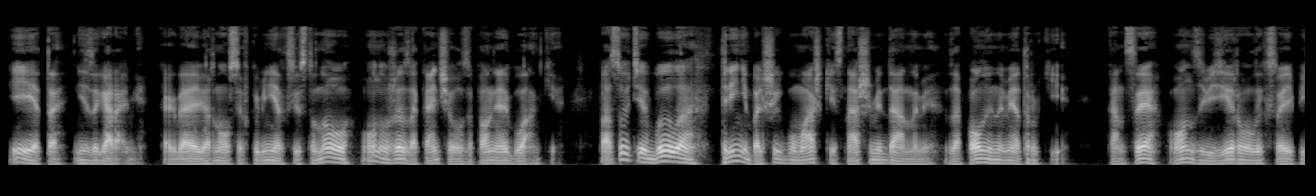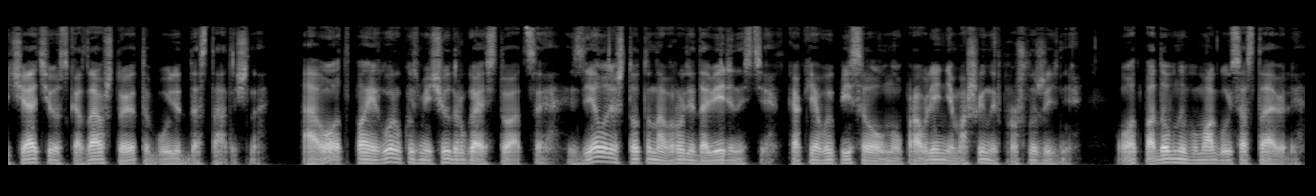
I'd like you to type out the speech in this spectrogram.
и это не за горами. Когда я вернулся в кабинет к Свистунову, он уже заканчивал заполнять бланки. По сути, было три небольших бумажки с нашими данными, заполненными от руки. В конце он завизировал их своей печатью, сказав, что это будет достаточно. А вот по Егору Кузьмичу другая ситуация. Сделали что-то на вроде доверенности, как я выписывал на управление машиной в прошлой жизни. Вот подобную бумагу и составили.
